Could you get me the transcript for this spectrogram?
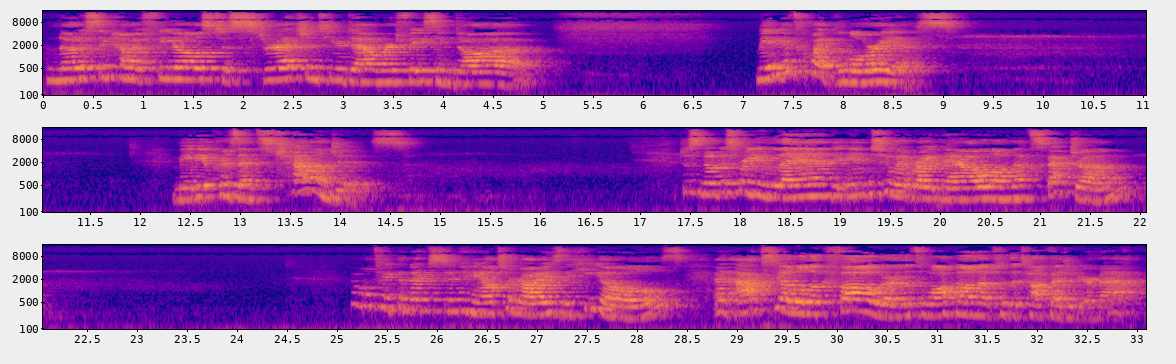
Noticing how it feels to stretch into your downward facing dog. Maybe it's quite glorious. Maybe it presents challenges. Just notice where you land into it right now along that spectrum. And we'll take the next inhale to rise the heels. And exhale, we'll look forward. Let's walk on up to the top edge of your mat.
